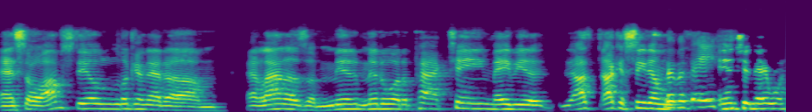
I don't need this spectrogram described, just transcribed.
And so I'm still looking at um, Atlanta's a mid middle of the pack team. Maybe a, I, I could see them inching their way.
